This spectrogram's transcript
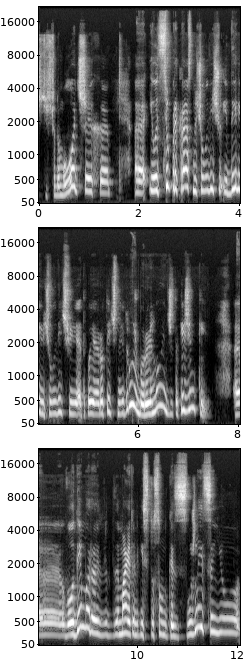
щодо молодших. Е, І оцю прекрасну чоловічу ідилію, чоловічої такої еротичної дружби руйнують же такі жінки. Е, Володимир е, має там якісь стосунки з служницею.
